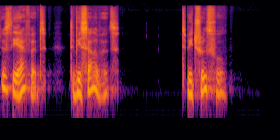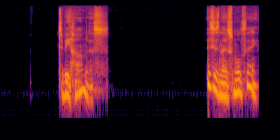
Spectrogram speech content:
just the effort to be celibate, to be truthful, to be harmless. This is no small thing.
